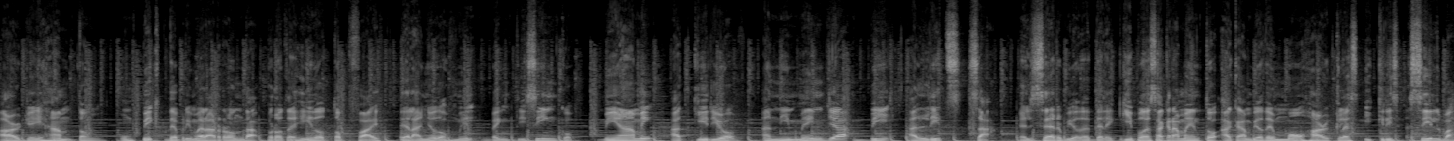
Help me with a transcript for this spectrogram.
RJ Hampton, un pick de primera ronda protegido top 5 del año 2025. Miami adquirió a Nimenya B. Alitza, el serbio desde el equipo de Sacramento a cambio de Mo Harkless y Chris Silva.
